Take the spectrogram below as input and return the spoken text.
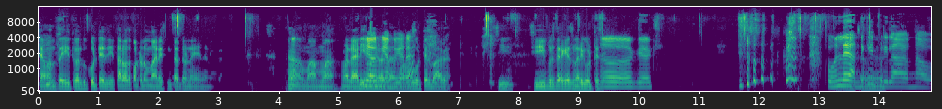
సెవెంత్ ఎయిత్ వరకు కొట్టేది. తర్వాత కొట్టడం మానేసింది ఇంకా. ఆ, మా అమ్మ మా డాడీ కొట్టేది బాగా. చీపురు తిరగేసి మరీ కొట్టేది. ఫోన్లే అందుకే ఇప్పుడు ఇలా ఉన్నావు.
